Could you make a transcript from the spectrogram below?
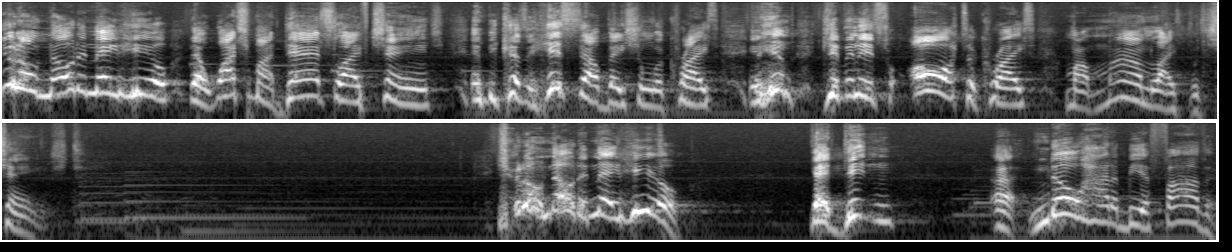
You don't know the Nate Hill that watched my dad's life change, and because of his salvation with Christ and him giving his all to Christ, my mom's life was changed. You don't know the Nate Hill that didn't uh, know how to be a father,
